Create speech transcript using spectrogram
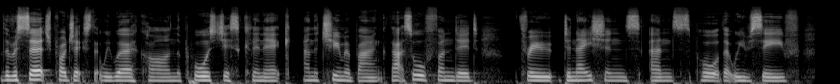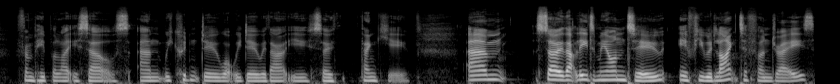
the research projects that we work on, the PAWS-GIST Clinic and the Tumour Bank, that's all funded through donations and support that we receive from people like yourselves. And we couldn't do what we do without you, so thank you. Um, so that leads me on to, if you would like to fundraise,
